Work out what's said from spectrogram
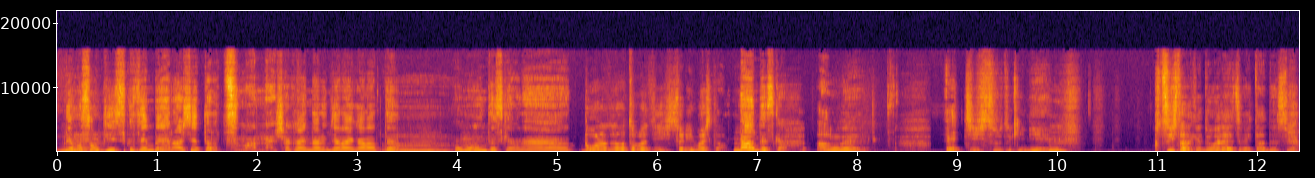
でもそのリスク全部減らしていったらつまんない社会になるんじゃないかなって思うんですけどね。僕の友達一人いました。何ですか？あのねエッチするときに、靴下だけ脱がないやつがいたんですよ。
